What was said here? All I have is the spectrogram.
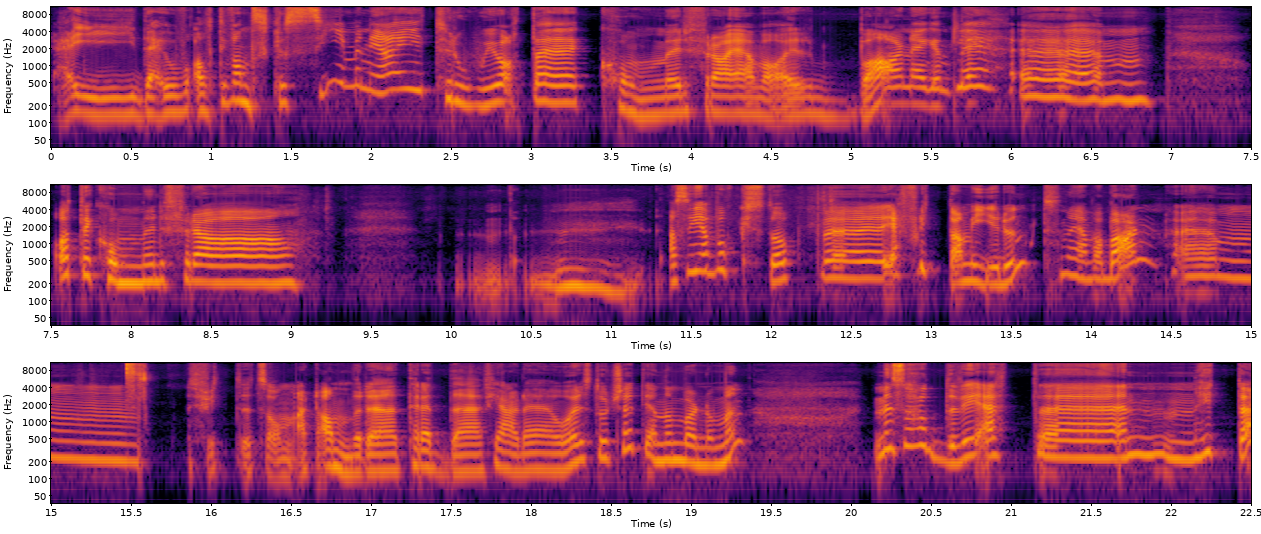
Jeg, det er jo alltid vanskelig å si, men jeg tror jo at det kommer fra jeg var barn, egentlig. Um, og at det kommer fra Altså, jeg vokste opp eh, Jeg flytta mye rundt når jeg var barn. Um, flyttet sånn hvert andre, tredje, fjerde år stort sett gjennom barndommen. Men så hadde vi et, eh, en hytte,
